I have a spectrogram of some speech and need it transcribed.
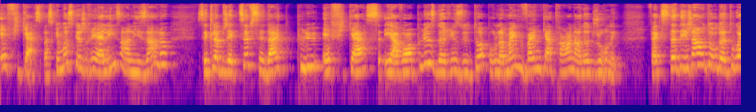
efficaces. Parce que moi, ce que je réalise en lisant, là, c'est que l'objectif, c'est d'être plus efficace et avoir plus de résultats pour le même 24 heures dans notre journée. Fait que si t'as des gens autour de toi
